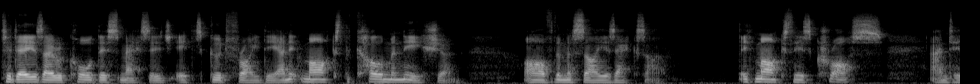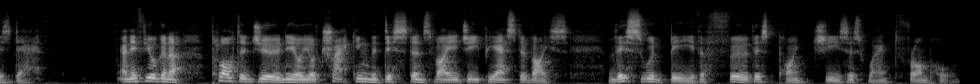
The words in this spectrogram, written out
Today, as I record this message, it's Good Friday and it marks the culmination of the Messiah's exile. It marks his cross and his death. And if you're going to plot a journey or you're tracking the distance via GPS device, this would be the furthest point Jesus went from home.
